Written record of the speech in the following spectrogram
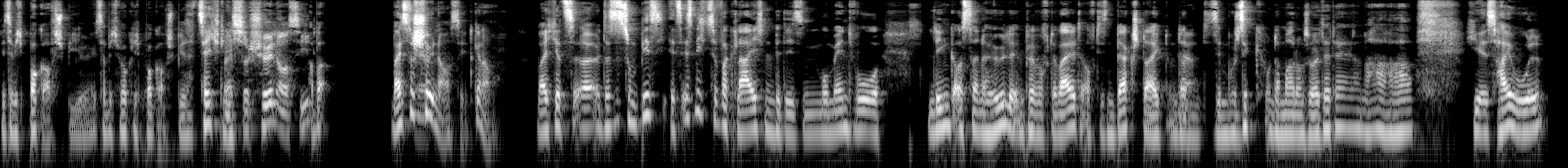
jetzt habe ich Bock aufs Spiel. Jetzt habe ich wirklich Bock aufs Spiel. Tatsächlich. Weil es so schön aussieht. Aber weil es so ja. schön aussieht, genau. Weil ich jetzt, äh, das ist so ein bisschen, es ist nicht zu vergleichen mit diesem Moment, wo Link aus seiner Höhle in Breath of the Wild auf diesen Berg steigt und dann ja. diese Musikuntermalung so, hier ist Hyrule.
